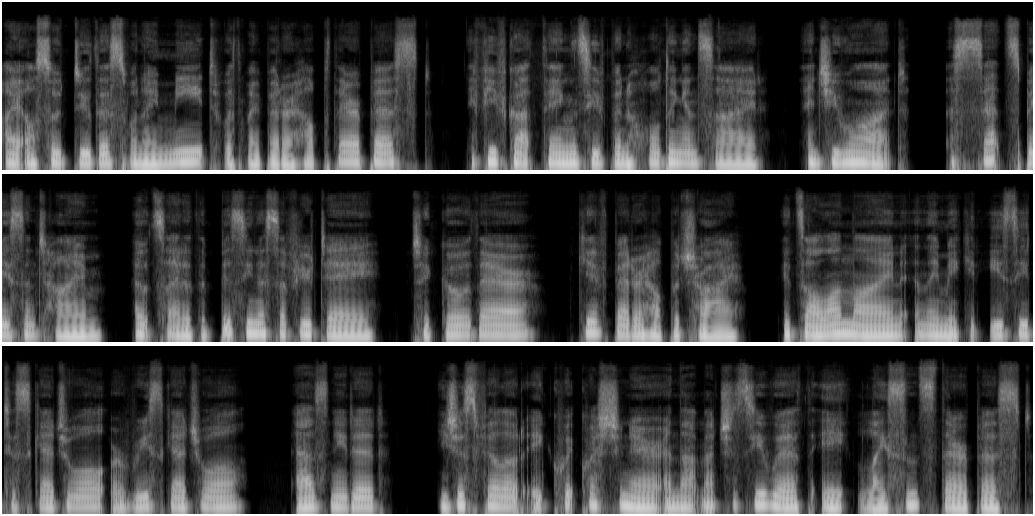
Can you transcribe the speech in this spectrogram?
I also do this when I meet with my BetterHelp therapist. If you've got things you've been holding inside and you want a set space and time outside of the busyness of your day to go there, give BetterHelp a try. It's all online and they make it easy to schedule or reschedule as needed. You just fill out a quick questionnaire and that matches you with a licensed therapist.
